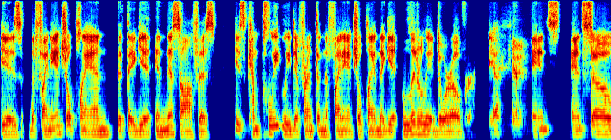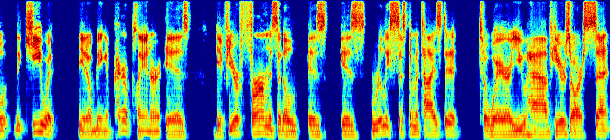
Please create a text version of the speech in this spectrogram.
is the financial plan that they get in this office is completely different than the financial plan they get literally a door over. Yeah. yeah. And and so the key with you know being a paraplanner is if your firm is at a is is really systematized it to where you have here's our set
